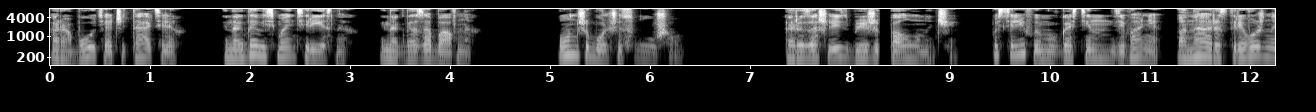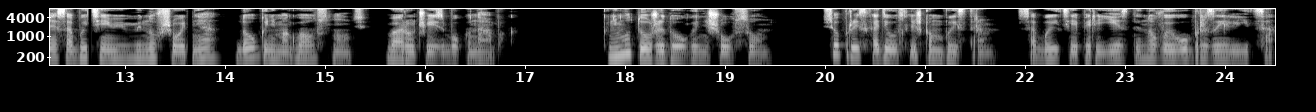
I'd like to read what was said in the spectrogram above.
о работе, о читателях, иногда весьма интересных, иногда забавных. Он же больше слушал. Разошлись ближе к полуночи. Постелив ему в гостиной на диване, она, растревоженная событиями минувшего дня, долго не могла уснуть, ворочаясь сбоку на бок. К нему тоже долго не шел сон. Все происходило слишком быстро. События, переезды, новые образы и лица.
